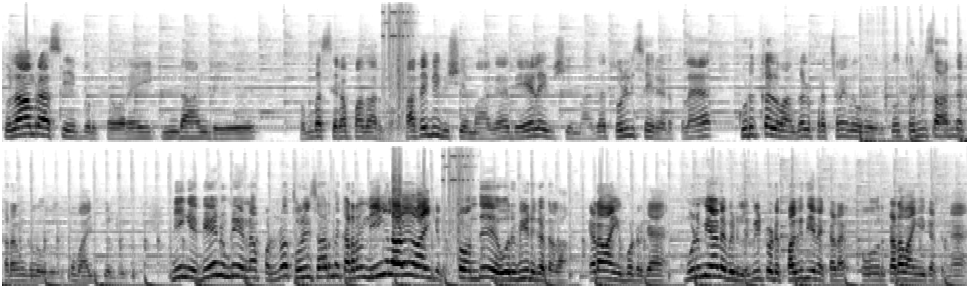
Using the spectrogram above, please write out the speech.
துலாம் ராசியை பொறுத்தவரை இந்த ஆண்டு ரொம்ப சிறப்பாக தான் இருக்கும். பதவி விஷயமாக வேலை விஷயமாக தொழில் செய்கிற இடத்துல குடுக்கல் வாங்கல் பிரச்சனைகள் ஒருவருக்கும் தொழில் சார்ந்த கடன்கள் ஒருவருக்கும் வாய்ப்புகள் இருக்கு. நீங்க வேணும்னே என்ன பண்ணணும் தொழில் சார்ந்த கடனை நீங்களாவே வாங்கிக்கணும். இப்போ வந்து ஒரு வீடு கட்டலாம். இடம் வாங்கி போட்டிருக்கேன். முழுமையான வீடு இல்லை. வீட்டோட பகுதியை கடை ஒரு கடை வாங்கி கட்டினேன்.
